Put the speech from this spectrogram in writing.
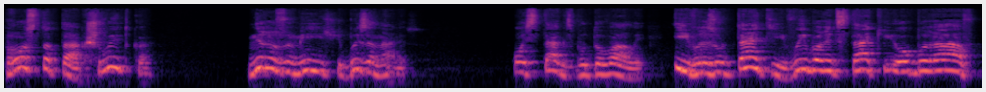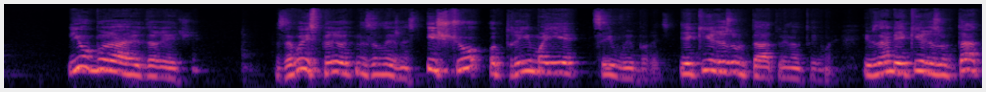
просто так, швидко, не розуміючи, без аналізу. Ось так збудували. І в результаті виборець так і обирав. І обирають, до речі, за весь період незалежності. І що отримає цей виборець? Який результат він отримає? І взагалі, який результат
